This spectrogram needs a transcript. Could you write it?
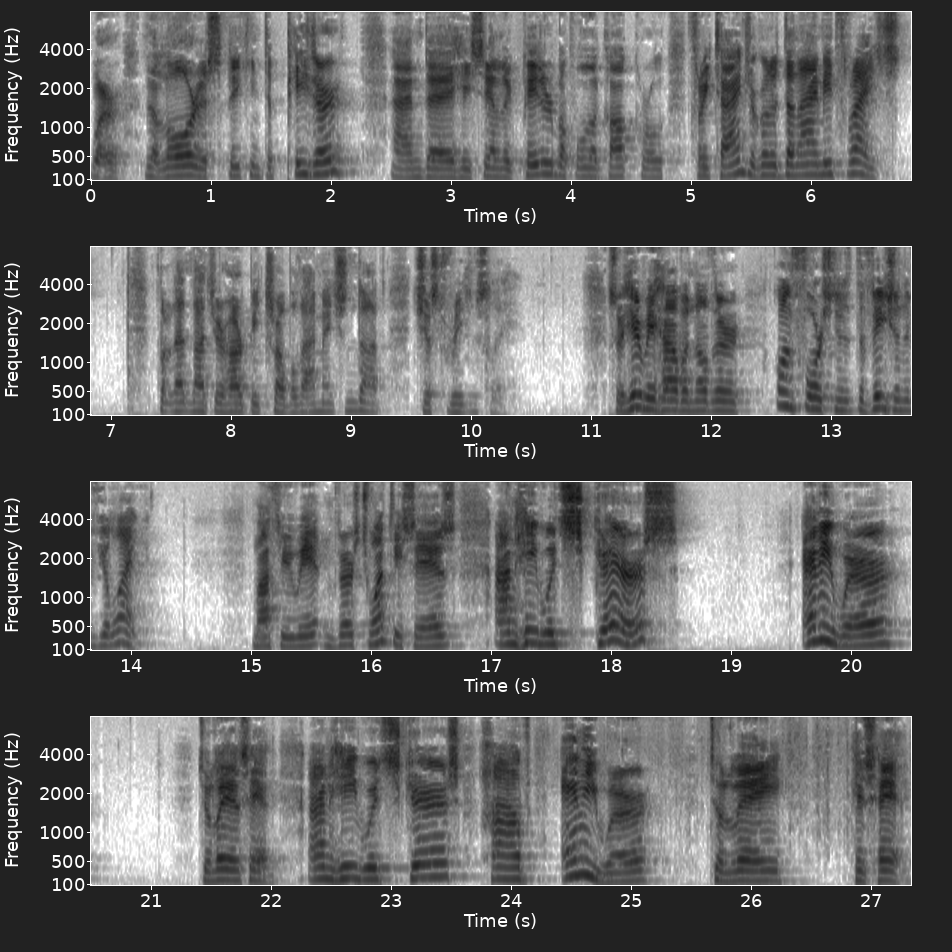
where the Lord is speaking to Peter and uh, he's saying, Look, Peter, before the cock crow three times, you're going to deny me thrice. But let not your heart be troubled. I mentioned that just recently. So here we have another unfortunate division, if you like. Matthew 8 and verse 20 says, And he would scarce anywhere to lay his head. And he would scarce have anywhere to lay his head.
